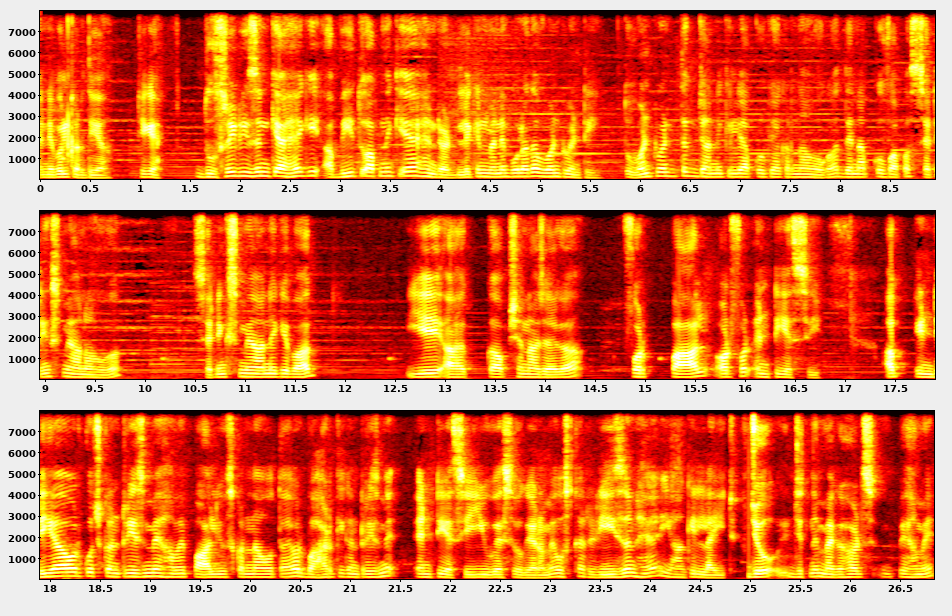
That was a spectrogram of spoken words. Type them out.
एनेबल कर दिया, ठीक है? दूसरी रीज़न क्या है कि अभी तो आपने किया है 100 लेकिन मैंने बोला था 120 तो 120 तक जाने के लिए आपको क्या करना होगा? देन आपको वापस सेटिंग्स में आना होगा। सेटिंग्स में आने के बाद ये आपका ऑप्शन आ जाएगा फॉर पाल और फॉर एनटीएससी अब इंडिया और कुछ कंट्रीज़ में हमें पाल यूज़ करना होता है और बाहर की कंट्रीज़ में N T S C U S वगैरह में। उसका रीज़न है यहाँ की लाइट जो जितने मेगाहर्ट्स पे हमें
